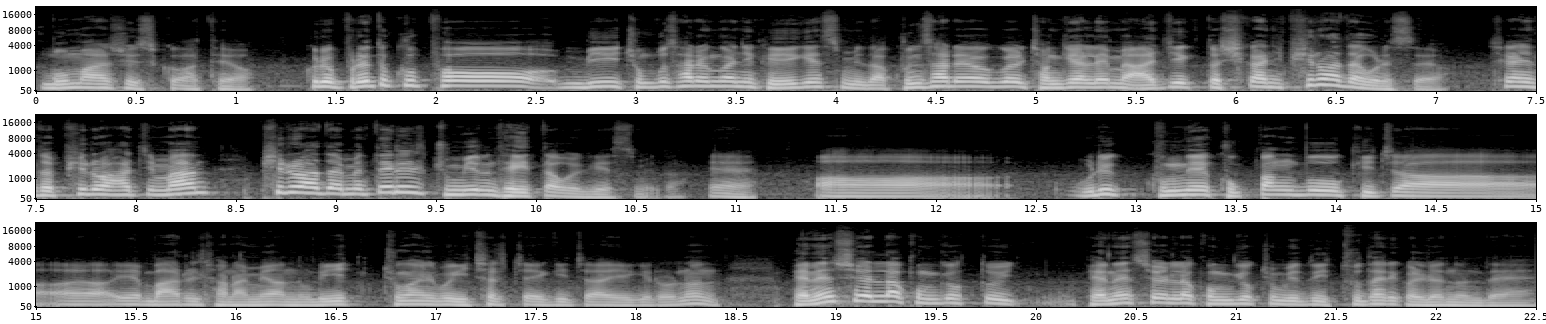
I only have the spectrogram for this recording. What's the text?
무마할 수 있을 것 같아요. 그리고 브래드 쿠퍼 미 중부 사령관이 그 얘기했습니다. 군사력을 전개하려면 아직 더 시간이 필요하다고 그랬어요. 시간이 더 필요하지만 필요하다면 때릴 준비는 돼 있다고 얘기했습니다. 예. 어, 우리 국내 국방부 기자의 말을 전하면 우리 중앙일보 이철재 기자 얘기로는 베네수엘라 공격도 베네수엘라 공격 준비도 두 달이 걸렸는데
